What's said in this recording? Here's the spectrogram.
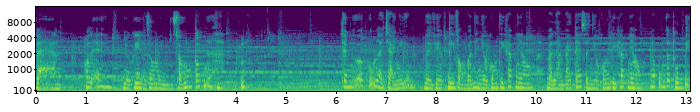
Và có lẽ nhiều khi là do mình sống tốt nữa. Thêm nữa cũng là trải nghiệm về việc đi phỏng vấn ở nhiều công ty khác nhau và làm bài test ở nhiều công ty khác nhau, nó cũng rất thú vị.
